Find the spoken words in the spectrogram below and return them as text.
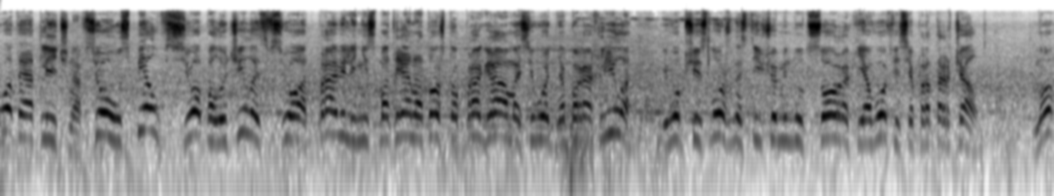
Вот и отлично. Все успел, все получилось, все отправили, несмотря на то, что программа сегодня барахлила. И в общей сложности еще минут 40 я в офисе проторчал. Но,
